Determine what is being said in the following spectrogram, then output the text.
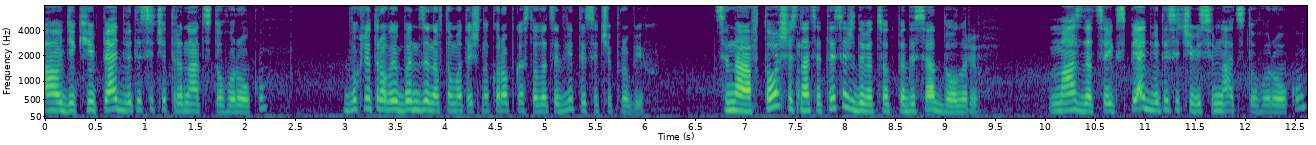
Audi Q5 2013 року. Двохлітровий бензин, автоматична коробка, 122 тисячі пробіг. Ціна авто 16 тисяч 950 доларів. Mazda CX5 2018 року.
